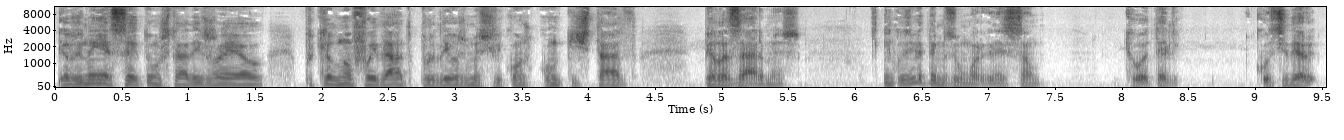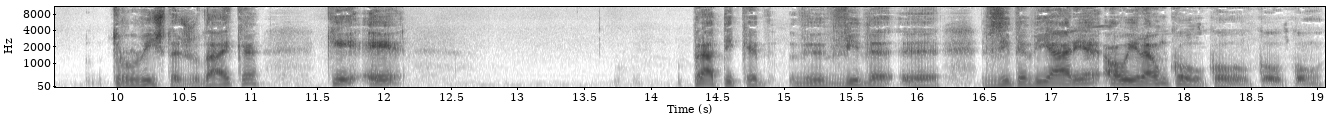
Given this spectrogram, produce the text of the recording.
eles nem aceitam o Estado de Israel porque ele não foi dado por Deus, mas ficou conquistado pelas armas. Inclusive temos uma organização que eu até considero terrorista judaica, que é prática de vida, eh, visita diária ao Irão com, com, com,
